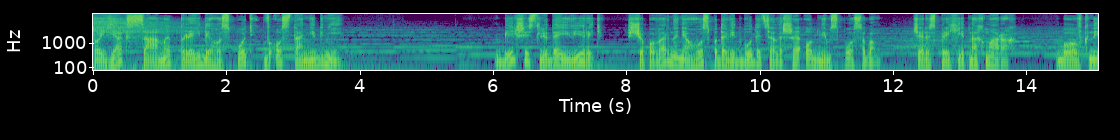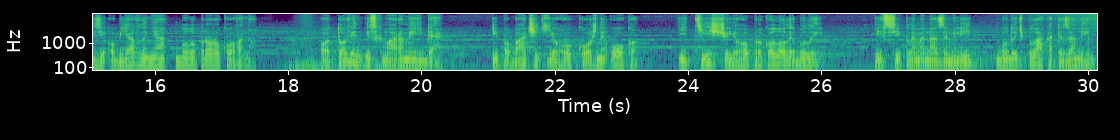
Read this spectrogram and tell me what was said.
То як саме прийде Господь в останні дні? Більшість людей вірить, що повернення Господа відбудеться лише одним способом через прихід на хмарах, бо в книзі об'явлення було пророковано. Ото він із хмарами йде, і побачить його кожне око, і ті, що його прокололи були, і всі племена землі будуть плакати за ним.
